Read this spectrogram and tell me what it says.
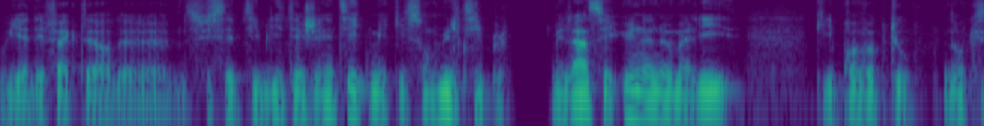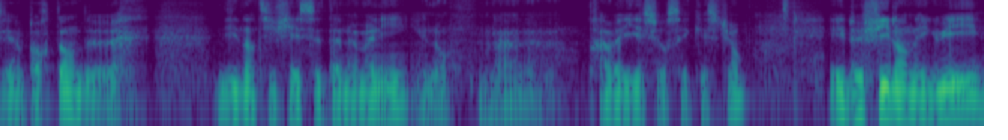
où il y a des facteurs de susceptibilité génétique, mais qui sont multiples. Mais là, c'est une anomalie qui provoque tout. Donc, c'est important de d'identifier cette anomalie. Et donc, on a travaillé sur ces questions. Et de fil en aiguille,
